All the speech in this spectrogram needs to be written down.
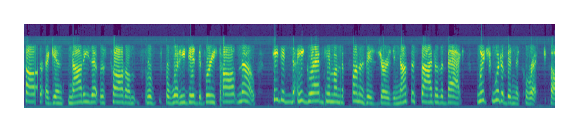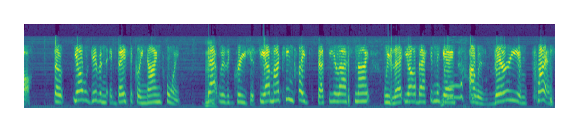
collar against Naughty that was called on for for what he did to Breece Hall? No, he did. He grabbed him on the front of his jersey, not the side or the back, which would have been the correct call. So y'all were given basically nine points. Hmm. That was egregious. Yeah, my team played Stucky last night. We let y'all back in the game. I was very impressed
